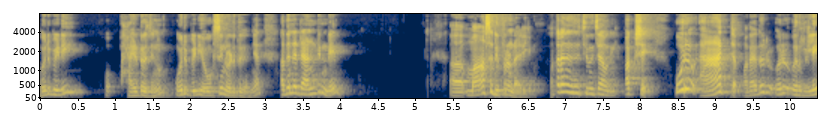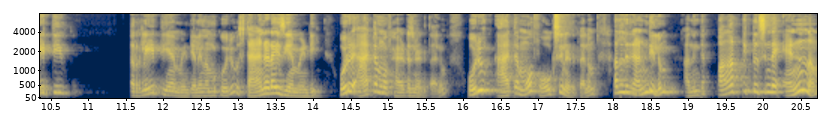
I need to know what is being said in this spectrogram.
ഒരു പിടി ഹൈഡ്രജനും ഒരു പിടി ഓക്സിജനും എടുത്തു കഴിഞ്ഞാൽ അതിന്റെ രണ്ടിന്റെയും മാസ് ഡിഫറെന്റ് ആയിരിക്കും. അത്രയും ചിന്തിച്ചാൽ മതി. പക്ഷേ ഒരു ആറ്റം അതായത് ഒരു ഒരു റിലേറ്റീവ് റിലേറ്റ് ചെയ്യാൻ വേണ്ടി അല്ലെങ്കിൽ നമുക്കൊരു സ്റ്റാൻഡർഡൈസ് ചെയ്യാൻ വേണ്ടി ഒരു ആറ്റം ഓഫ് ഹൈഡ്രജൻ എടുത്താലും ഒരു ആറ്റം ഓഫ് ഓക്സിജൻ എടുത്താലും അതിൽ രണ്ടിലും അതിന്റെ പാർട്ടിക്കിൾസിന്റെ എണ്ണം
